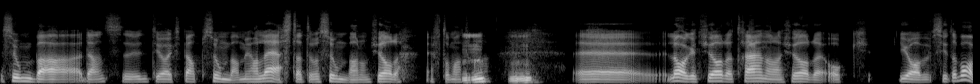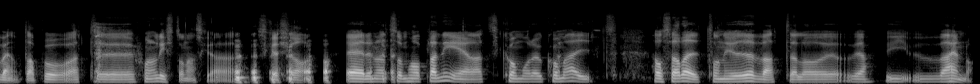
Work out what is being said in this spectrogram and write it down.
zumba-dans. Inte jag expert på zumba men jag har läst att det var zumba de körde efter matcherna. Mm. Mm. Eh, laget körde, tränarna körde och jag sitter bara och väntar på att eh, journalisterna ska, ska köra. Är det något som har planerats? Kommer det att komma ut? Hur ser det ut? Har ni övat eller ja, vad händer?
